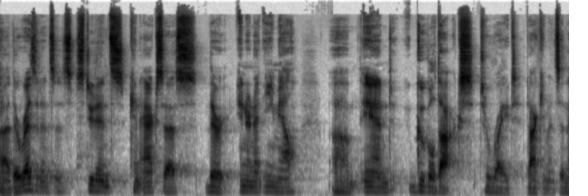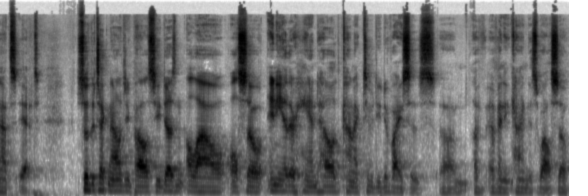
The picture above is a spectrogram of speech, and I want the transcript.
uh, their residences, students can access their internet email um, and Google Docs to write documents, and that's it. So the technology policy doesn't allow also any other handheld connectivity devices um, of, of any kind as well. So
